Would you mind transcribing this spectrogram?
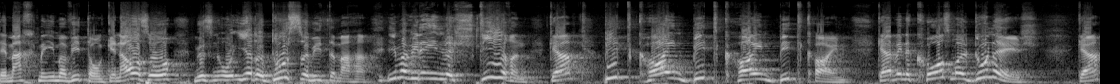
Der macht man immer weiter. Und genauso müssen auch ihr da draußen weitermachen. Immer wieder investieren. Gell? Bitcoin, Bitcoin, Bitcoin. Gell? Wenn der Kurs mal dünn ist, gell?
